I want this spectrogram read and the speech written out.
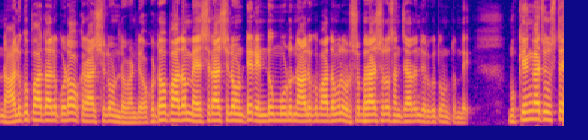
నాలుగు పాదాలు కూడా ఒక రాశిలో ఉండవండి. ఒకటో పాదం మేషరాశిలో ఉంటే రెండు మూడు నాలుగు పాదములు వృషభ రాశిలో సంచారం జరుగుతూ ఉంటుంది. ముఖ్యంగా చూస్తే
